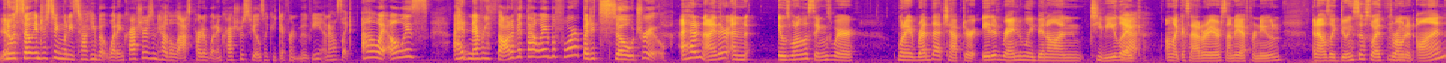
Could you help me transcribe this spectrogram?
And it was so interesting when he's talking about wedding crashers and how the last part of wedding crashers feels like a different movie and i was like oh i always i had never thought of it that way before but it's so true. I hadn't either, and it was one of those things where when I read that chapter, it had randomly been on TV like Yeah. on like a Saturday or Sunday afternoon, and I was like doing stuff, so I'd Mm-hmm. thrown it on.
